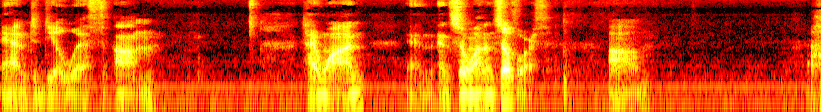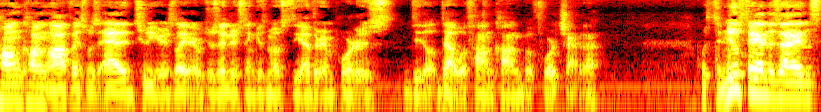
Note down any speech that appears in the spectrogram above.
and to deal with um, Taiwan and, and so on and so forth. Um, Hong Kong office was added two years later, which was interesting because most of the other importers deal, dealt with Hong Kong before China. With the new fan designs,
